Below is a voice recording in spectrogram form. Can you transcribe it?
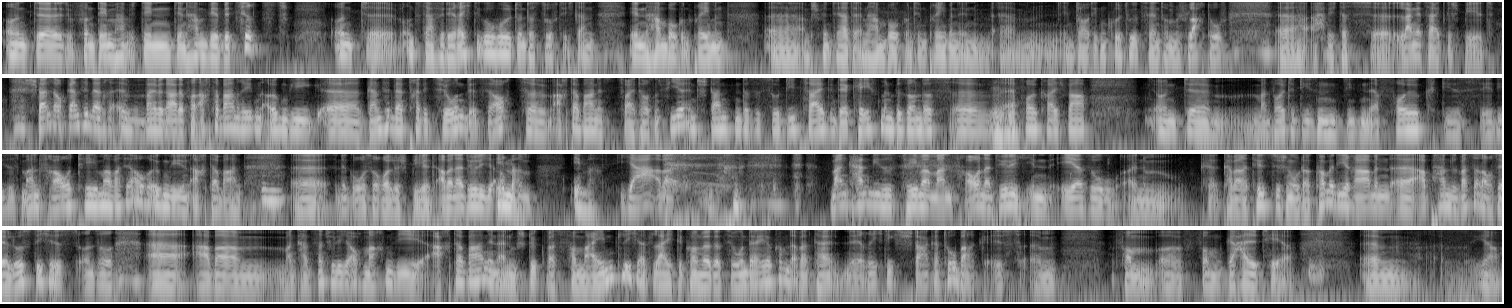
Und äh, von dem habe ich den, den haben wir bezirzt und äh, uns dafür die Rechte geholt und das durfte ich dann in Hamburg und Bremen, äh, am Schmidtheater in Hamburg und in Bremen im, ähm, im dortigen Kulturzentrum im Schlachthof, äh, habe ich das äh, lange Zeit gespielt. Stand auch ganz in der, äh, weil wir gerade von Achterbahn reden, irgendwie äh, ganz in der Tradition, das ist auch, Achterbahn ist 2004 entstanden, das ist so die Zeit, in der Caveman besonders mhm. erfolgreich war. Und äh, man wollte diesen, diesen Erfolg, dieses, dieses Mann-Frau-Thema, was ja auch irgendwie in Achterbahn mhm. äh, eine große Rolle spielt. Aber natürlich Immer. auf einem. Immer. Ja, aber man kann dieses Thema Mann-Frau natürlich in eher so einem kabarettistischen oder Comedy-Rahmen äh, abhandeln, was dann auch sehr lustig ist und so. Äh, aber man kann es natürlich auch machen wie Achterbahn in einem Stück, was vermeintlich als leichte Konversation daherkommt, aber richtig starker Tobak ist. Ähm, vom, äh, vom Gehalt her. Ähm, ja.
